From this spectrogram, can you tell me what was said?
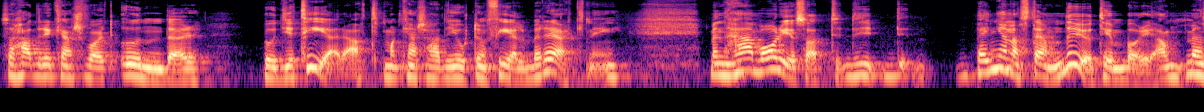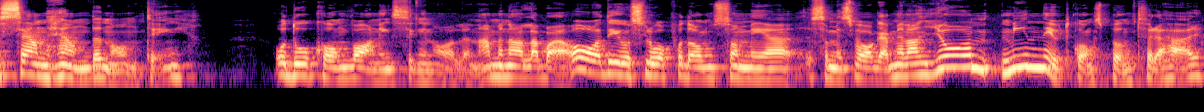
Så hade det kanske varit underbudgeterat. Man kanske hade gjort en felberäkning. Men här var det ju så att det, det, pengarna stämde ju till en början, men sen hände någonting. Och då kom varningssignalerna. Men alla bara, ja det är att slå på dem som är, som är svaga. Medan jag, min utgångspunkt för det här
